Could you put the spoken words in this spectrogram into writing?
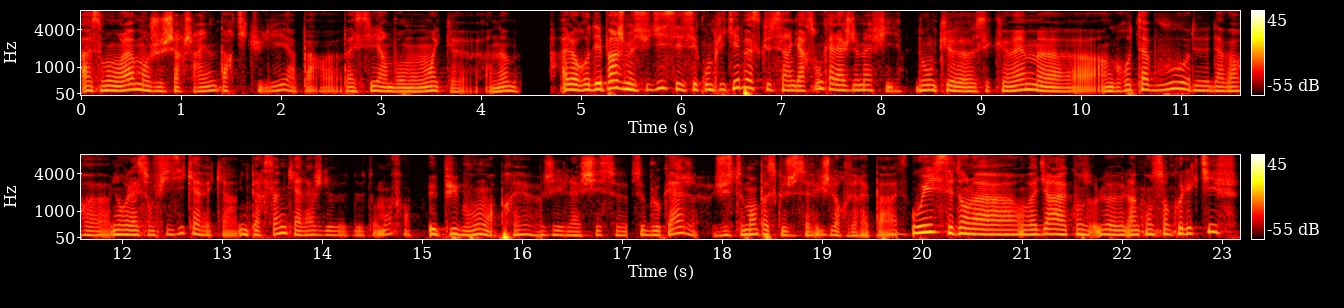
À ce moment-là, moi je cherche rien de particulier à part passer un bon moment avec un homme. Alors au départ, je me suis dit c'est compliqué parce que c'est un garçon qui a l'âge de ma fille. Donc euh, c'est quand même euh, un gros tabou d'avoir euh, une relation physique avec une personne qui a l'âge de, ton enfant. Et puis bon, après j'ai lâché ce, blocage justement parce que je savais que je le reverrais pas. Oui, c'est dans la, on va dire l'inconscient collectif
